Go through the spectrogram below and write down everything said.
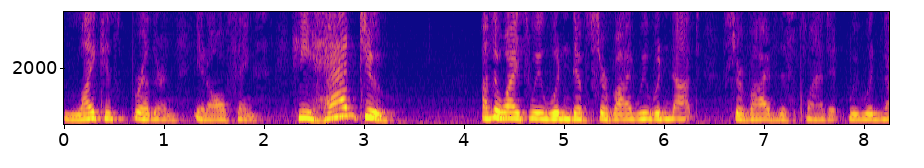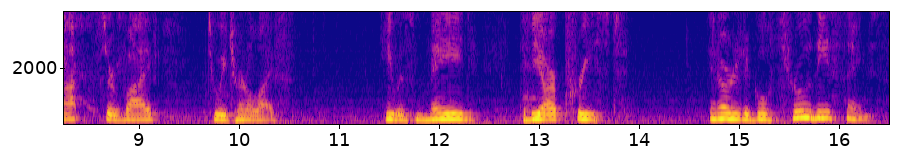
like his brethren in all things. He had to. Otherwise we wouldn't have survived. We would not survive this planet. We would not survive to eternal life. He was made to be our priest in order to go through these things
